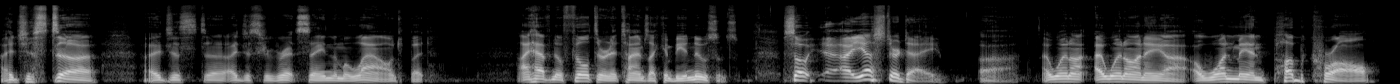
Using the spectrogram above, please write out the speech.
I just, uh, I just, uh, I just regret saying them aloud. But I have no filter, and at times I can be a nuisance. So uh, yesterday, uh, I went on, I went on a, uh, a one man pub crawl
